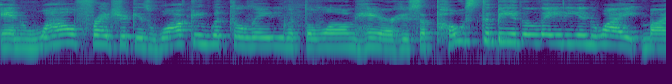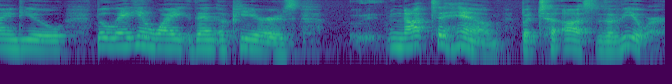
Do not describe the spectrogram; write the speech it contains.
And while Frederick is walking with the lady with the long hair, who's supposed to be the lady in white, mind you, the lady in white then appears, not to him, but to us, the viewer.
